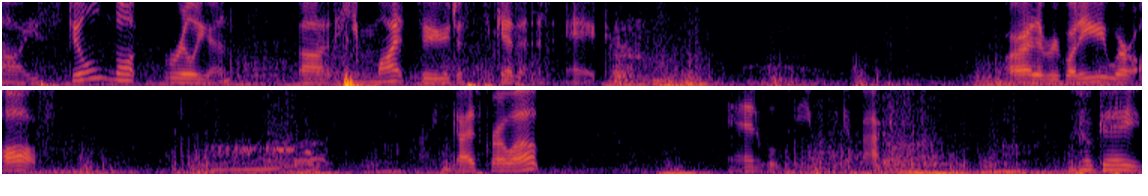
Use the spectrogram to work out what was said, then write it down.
Uh, he's still not brilliant, but he might do just to get an egg. Alright everybody, we're off. Alright, you guys grow up. And we'll see when we get back. Okay.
